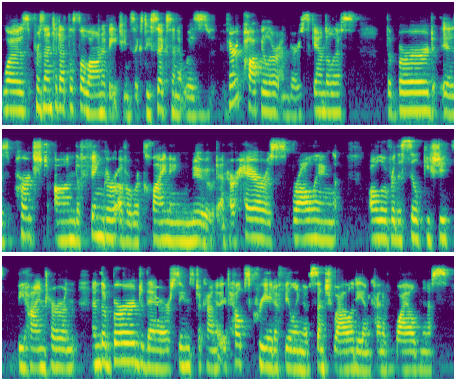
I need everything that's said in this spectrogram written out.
was presented at the Salon of 1866, and it was very popular and very scandalous. The bird is perched on the finger of a reclining nude, and her hair is sprawling all over the silky sheets behind her. And, and the bird there seems to kind of, it helps create a feeling of sensuality and kind of wildness.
